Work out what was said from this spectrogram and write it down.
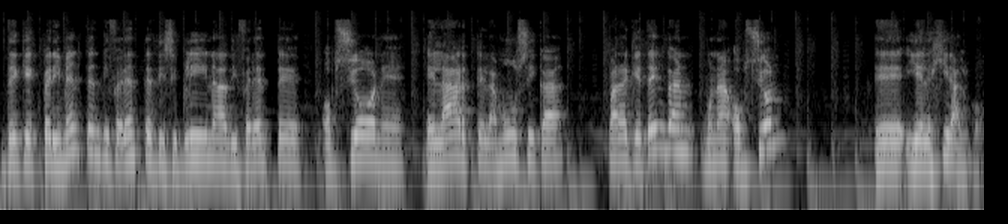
de que experimenten diferentes disciplinas, diferentes opciones, el arte, la música, para que tengan una opción eh, y elegir algo.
